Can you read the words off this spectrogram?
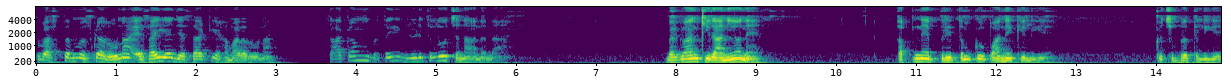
तो वास्तव में उसका रोना ऐसा ही है जैसा कि हमारा रोना साकम व्रत वृड़त लोचना नना। भगवान की रानियों ने अपने प्रीतम को पाने के लिए कुछ व्रत लिए।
